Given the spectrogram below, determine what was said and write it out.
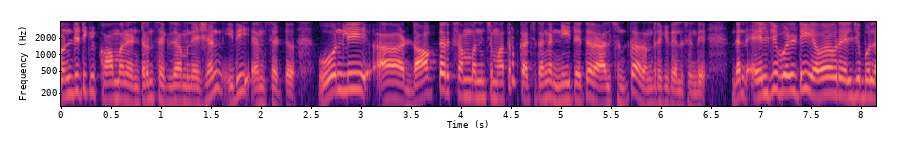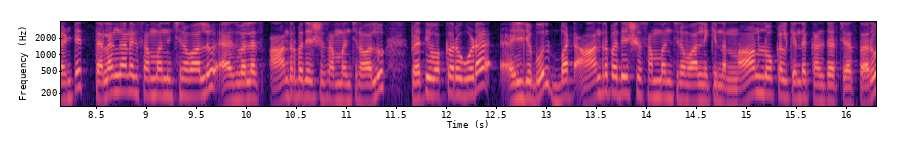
రెండింటికి కామన్ ఎంట్రన్స్ ఎగ్జామినేషన్ ఇది ఎంసెట్ ఓన్లీ డాక్టర్కి సంబంధించి మాత్రం ఖచ్చితంగా నీట్ అయితే రాయాల్సి ఉంటుంది. అది అందరికీ తెలిసిందే. దెన్ ఎలిజిబిలిటీ ఎవరెవరు ఎలిజిబుల్ అంటే తెలంగాణకు సంబంధించిన వాళ్ళు యాజ్ వెల్ యాజ్ ఆంధ్రప్రదేశ్కి సంబంధించిన వాళ్ళు. ప్రతి ఒక్కరు కూడా ఎలిజిబుల్ బట్ ఆంధ్రప్రదేశ్కి సంబంధించిన వాళ్ళని కింద నాన్ లోకల్ కింద కన్సిడర్ చేస్తారు.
